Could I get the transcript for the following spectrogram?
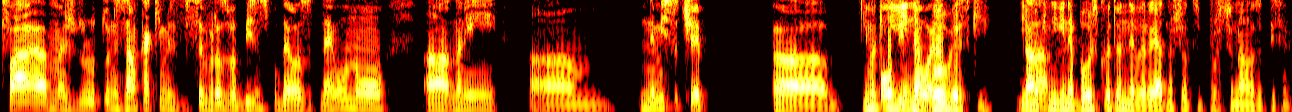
Това, между другото, не знам как им се връзва бизнес модела зад него, но а, нали, а, не мисля, че а, има книги на е- български. Има да, книги на български, което е невероятно, защото са професионално записани.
